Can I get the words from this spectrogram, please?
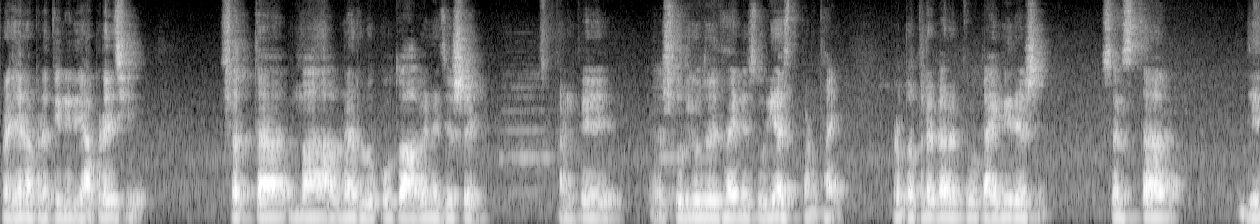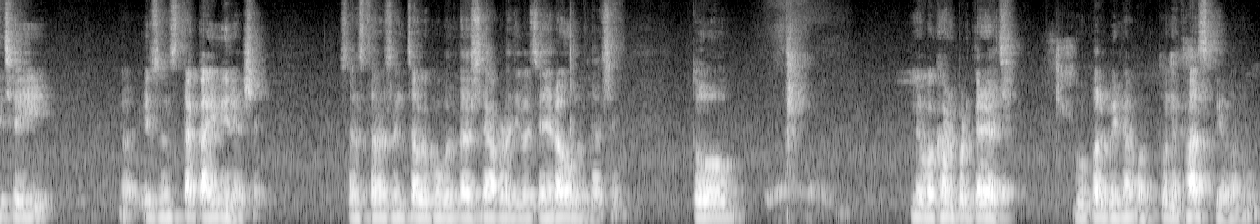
પ્રજાના પ્રતિનિધિ આપણે છીએ. સત્તામાં આવનાર લોકો તો આવે ને જશે. કારણ કે સૂર્યોદય થાય ને સૂર્યાસ્ત પણ થાય. પણ પત્રકારત્વ કાયમી રહેશે. સંસ્થા જે છે એ એ સંસ્થા કાયમી રહેશે. સંસ્થાના સંચાલકો બદલાશે, આપણા જેવા ચહેરાઓ બદલાશે. તો મેં વખાણ પણ કર્યા છે. ગોપાલભાઈના ભક્તોને ખાસ કહેવાનું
